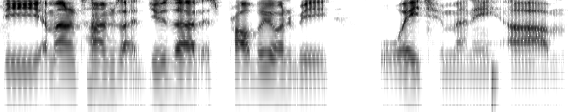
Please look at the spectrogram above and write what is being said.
The amount of times I do that is probably going to be way too many. Um,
